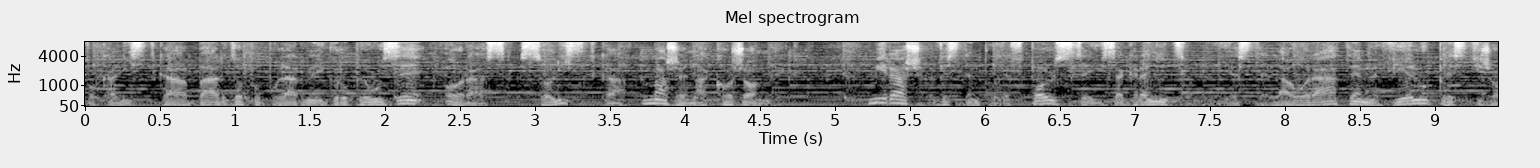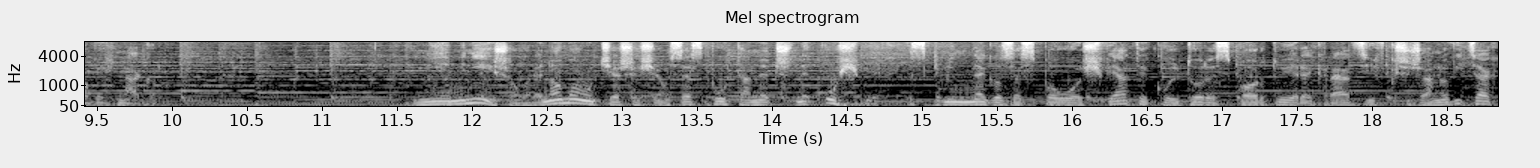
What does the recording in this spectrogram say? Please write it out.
wokalistka bardzo popularnej grupy Łzy oraz solistka Marzena Korzonek. Miraż występuje w Polsce i za granicą. Jest laureatem wielu prestiżowych nagród. Nie mniejszą renomą cieszy się zespół taneczny Uśmiech z Gminnego Zespołu Oświaty, Kultury, Sportu i Rekreacji w Krzyżanowicach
